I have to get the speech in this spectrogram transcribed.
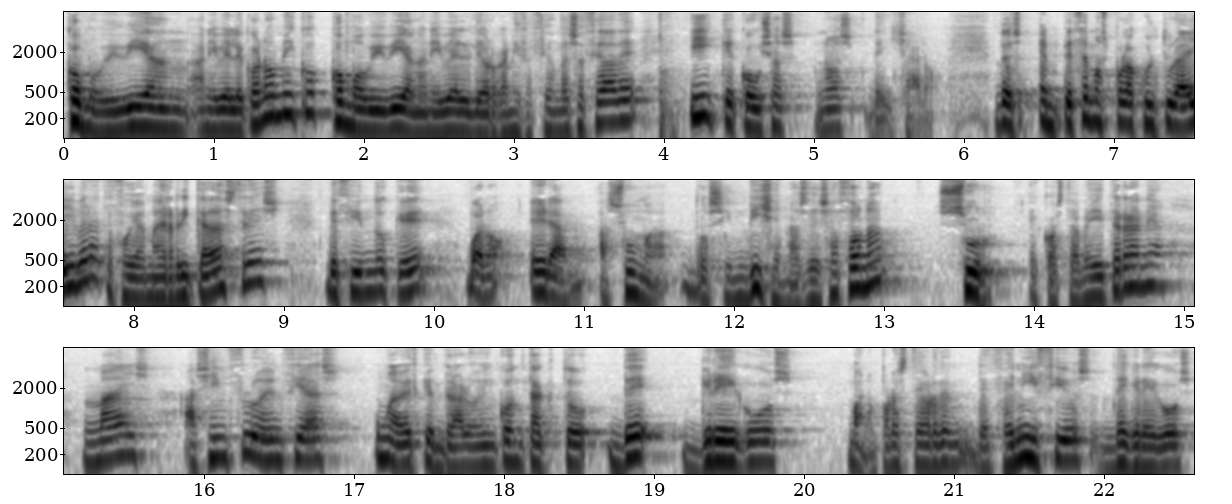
como vivían a nivel económico, como vivían a nivel de organización da sociedade e que cousas nos deixaron. Entón, empecemos pola cultura íbera, que foi a máis rica das tres, dicindo que, bueno, era a suma dos indígenas desa zona, sur e costa mediterránea, máis as influencias, unha vez que entraron en contacto, de gregos, bueno, por este orden, de fenicios, de gregos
